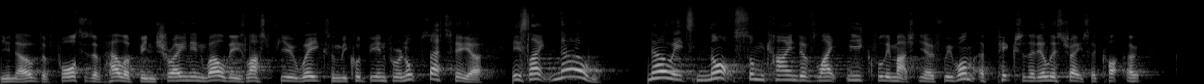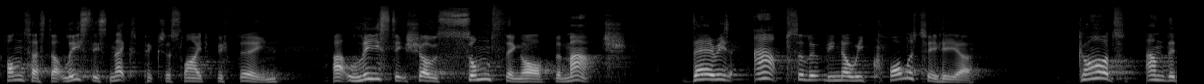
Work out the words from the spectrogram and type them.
you know, the forces of hell have been training well these last few weeks, and we could be in for an upset here. It's like, no, no, it's not some kind of like equally matched. You know, if we want a picture that illustrates a, co- a contest, at least this next picture, slide 15, at least it shows something of the match. There is absolutely no equality here. God and the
